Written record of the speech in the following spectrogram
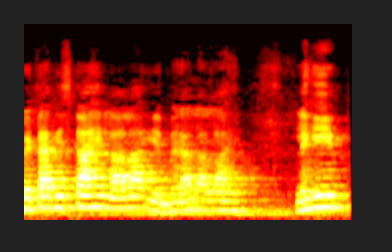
बेटा किसका है? लाला ये मेरा लाला है। लेकिन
